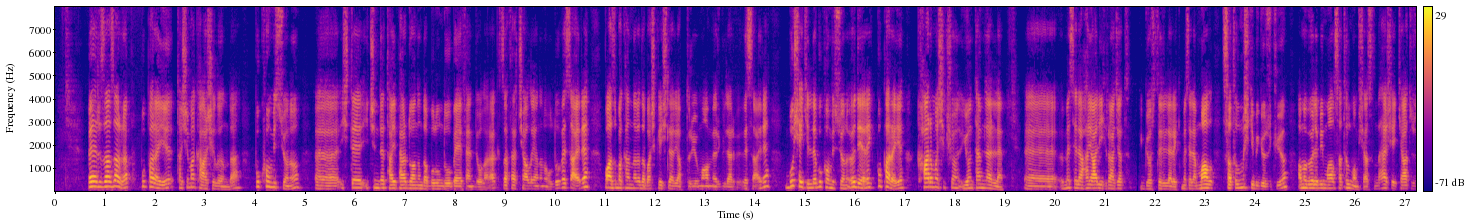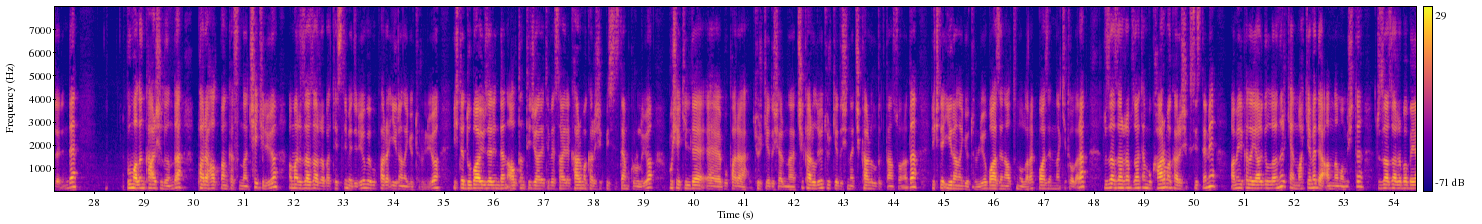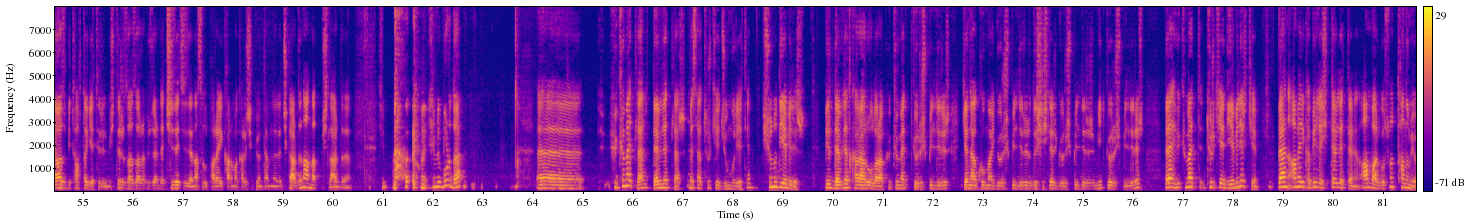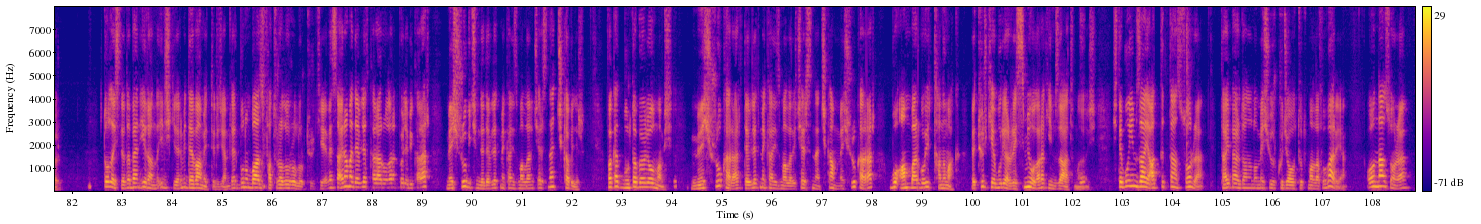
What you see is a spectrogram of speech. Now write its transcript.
Ve Rıza Zarrab bu parayı taşıma karşılığında bu komisyonu e, işte içinde Tayyip Erdoğan'ın da bulunduğu beyefendi olarak Zafer Çağlayan'ın olduğu vesaire bazı bakanlara da başka işler yaptırıyor Muammer Güler vesaire. Bu şekilde bu komisyonu ödeyerek bu parayı karmaşık yöntemlerle e, mesela hayali ihracat gösterilerek mesela mal satılmış gibi gözüküyor ama böyle bir mal satılmamış aslında her şey kağıt üzerinde. Bu malın karşılığında para Halk Bankası'ndan çekiliyor ama Rıza Zarrab'a teslim ediliyor ve bu para İran'a götürülüyor. İşte Dubai üzerinden altın ticareti vesaire karma karışık bir sistem kuruluyor. Bu şekilde e, bu para Türkiye dışarına çıkarılıyor. Türkiye dışına çıkarıldıktan sonra da işte İran'a götürülüyor. Bazen altın olarak, bazen nakit olarak. Rıza Zarrab zaten bu karma karışık sistemi Amerika'da yargılanırken mahkeme de anlamamıştı. Rıza Zarrab'a beyaz bir tahta getirilmişti. Rıza Zarrab üzerinde çize çize nasıl parayı karma karışık yöntemlerle çıkardığını anlatmışlardı. Şimdi, şimdi burada eee, hükümetler, devletler, mesela Türkiye Cumhuriyeti şunu diyebilir. Bir devlet kararı olarak hükümet görüş bildirir, Genelkurmay görüş bildirir, Dışişleri görüş bildirir, MİT görüş bildirir. Ve hükümet Türkiye diyebilir ki ben Amerika Birleşik Devletleri'nin ambargosunu tanımıyorum. Dolayısıyla da ben İran'la ilişkilerimi devam ettireceğim der. Bunun bazı faturaları olur Türkiye vesaire ama devlet kararı olarak böyle bir karar meşru biçimde devlet mekanizmalarının içerisinden çıkabilir. Fakat burada böyle olmamış. Meşru karar, devlet mekanizmaları içerisinden çıkan meşru karar bu ambargoyu tanımak ve Türkiye buraya resmi olarak imza atmış. İşte bu imzayı attıktan sonra Tayyip Erdoğan'ın o meşhur kucağa oturtma lafı var ya. Ondan sonra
